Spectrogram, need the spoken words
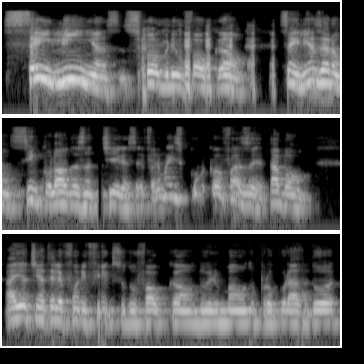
100 linhas sobre o Falcão. 100 linhas eram cinco laudas antigas. Eu falei, mas como que eu vou fazer? Tá bom. Aí eu tinha telefone fixo do Falcão, do irmão, do procurador,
